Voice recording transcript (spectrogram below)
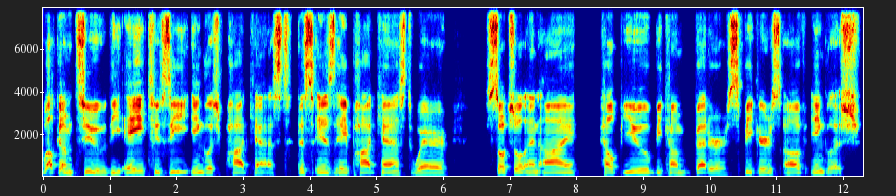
Welcome to the A to Z English podcast. This is a podcast where Sushil and I help you become better speakers of English.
